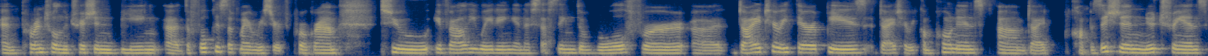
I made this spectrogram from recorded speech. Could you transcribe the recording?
and parenteral nutrition being uh, the focus of my research program to evaluating and assessing the role for uh, dietary therapies, dietary components, um, diet composition, nutrients,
